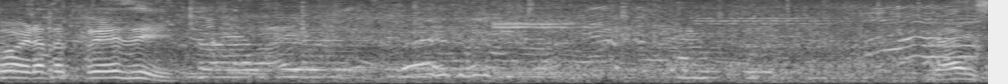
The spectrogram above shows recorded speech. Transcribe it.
ও এটা তো ক্রেজি গাইস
